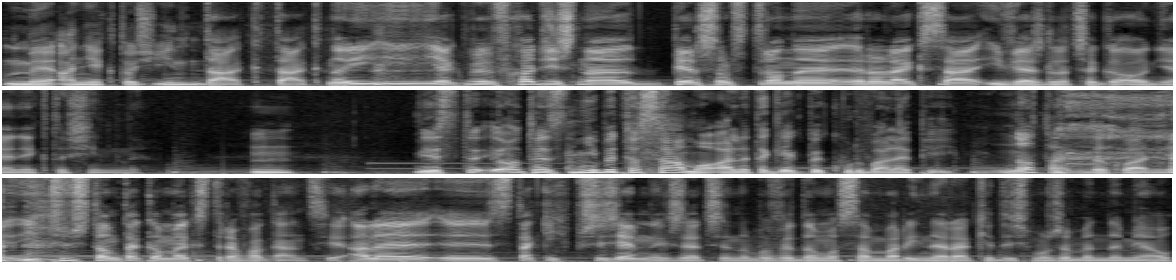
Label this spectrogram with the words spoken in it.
my, a nie ktoś inny. Tak, tak. No i, i jakby wchodzisz na pierwszą stronę Rolexa i wiesz, dlaczego oni, a nie ktoś inny. Hmm. Jest, to jest niby to samo, ale tak jakby kurwa lepiej. No tak, dokładnie. I czuć tą taką ekstrawagancję. Ale y, z takich przyziemnych rzeczy, no bo wiadomo, Submarinera kiedyś może będę miał,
